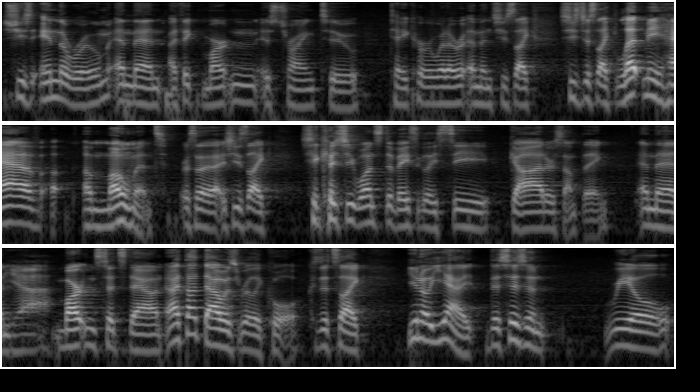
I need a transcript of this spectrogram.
she's in the room, and then I think Martin is trying to take her or whatever, and then she's like, she's just like, let me have a, a moment or something. She's like, she because she wants to basically see God or something, and then Yeah. Martin sits down, and I thought that was really cool because it's like, you know, yeah, this isn't real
